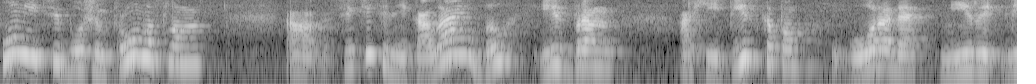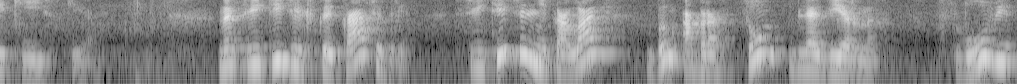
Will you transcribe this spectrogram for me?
помните, Божьим промыслом а, святитель Николай был избран архиепископом города Миры-Ликийские. На святительской кафедре святитель Николай был образцом для верных в слове,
